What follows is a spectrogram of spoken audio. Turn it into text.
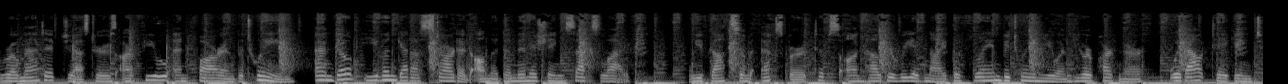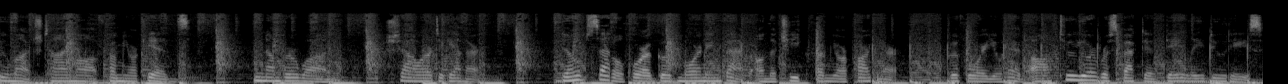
romantic gestures are few and far in between, and don't even get us started on the diminishing sex life. We've got some expert tips on how to reignite the flame between you and your partner, without taking too much time off from your kids. Number 1. Shower together. Don't settle for a good morning back on the cheek from your partner. Before you head off to your respective daily duties,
